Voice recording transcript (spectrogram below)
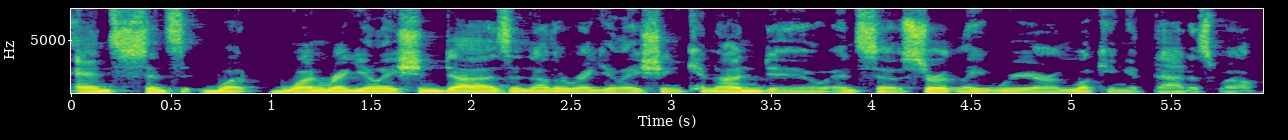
And since what one regulation does, another regulation can undo. And so certainly we are looking at that as well.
